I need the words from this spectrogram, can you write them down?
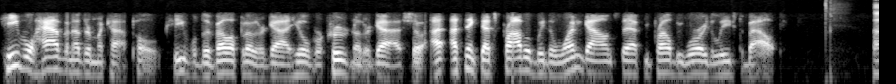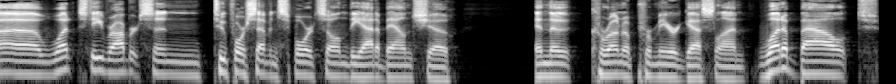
he will have another Makai Polk. He will develop another guy. He'll recruit another guy. So I, I think that's probably the one guy on staff you probably worry the least about. Uh, what Steve Robertson, two four seven Sports on the Out of Bounds show, and the Corona Premier guest line. What about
